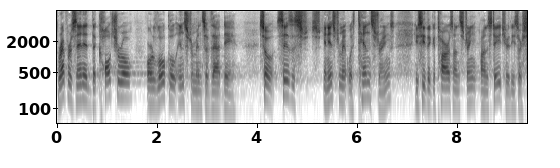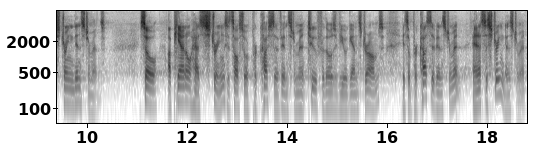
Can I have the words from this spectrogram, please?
represented the cultural or local instruments of that day. So, says an instrument with 10 strings. You see the guitars on, string, on stage here, these are stringed instruments. So, a piano has strings. It's also a percussive instrument, too, for those of you against drums. It's a percussive instrument, and it's a stringed instrument.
